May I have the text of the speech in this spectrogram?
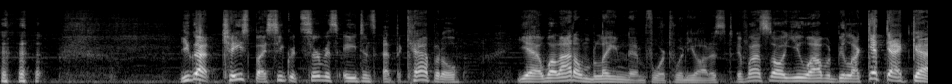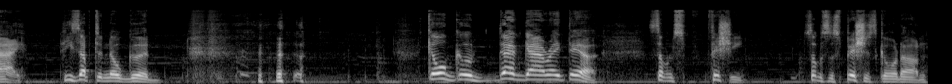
you got chased by Secret Service agents at the Capitol. Yeah, well, I don't blame them, 420 artist. If I saw you, I would be like, get that guy. He's up to no good. go, go, that guy right there. Something fishy. Something suspicious going on.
